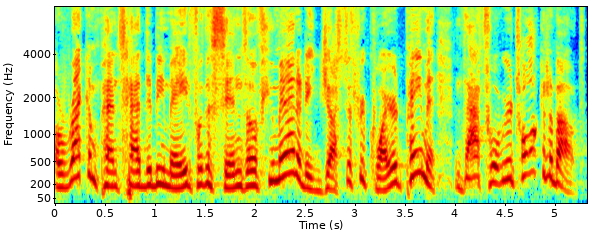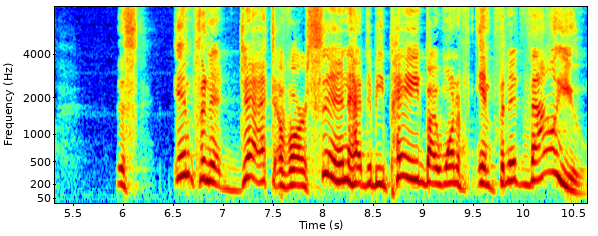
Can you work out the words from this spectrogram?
a recompense had to be made for the sins of humanity. Justice required payment. And that's what we were talking about. This infinite debt of our sin had to be paid by one of infinite value.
